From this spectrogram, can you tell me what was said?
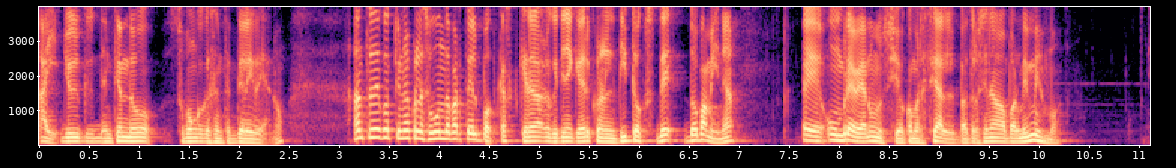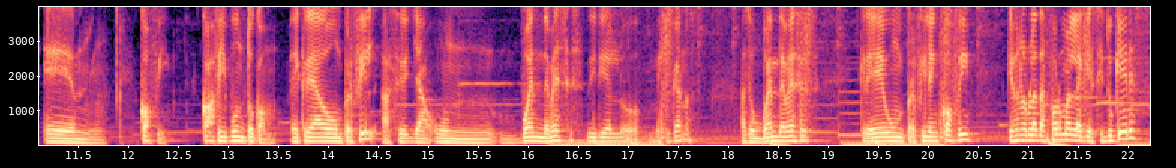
ahí, yo entiendo, supongo que se entendió la idea, ¿no? Antes de continuar con la segunda parte del podcast, que era lo que tiene que ver con el detox de dopamina, eh, un breve anuncio comercial patrocinado por mí mismo. Eh, coffee, coffee.com. He creado un perfil hace ya un buen de meses, dirían los mexicanos. Hace un buen de meses creé un perfil en Coffee, que es una plataforma en la que si tú quieres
